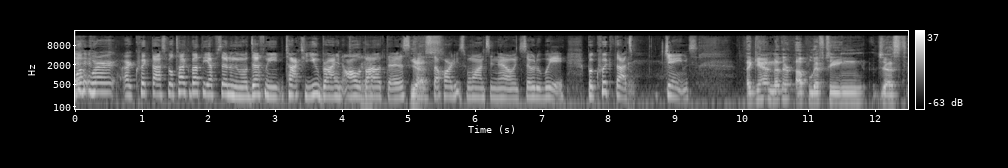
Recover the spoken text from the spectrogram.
what were our quick thoughts? We'll talk about the episode, and then we'll definitely talk to you, Brian, all about this because Yes. the Hearties want to know, and so do we. But quick thoughts, James. Again, another uplifting, just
